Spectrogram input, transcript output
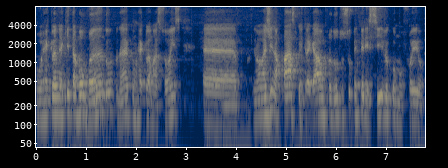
o Reclame Aqui está bombando né, com reclamações. É, imagina a Páscoa entregar um produto super perecível, como foi o,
